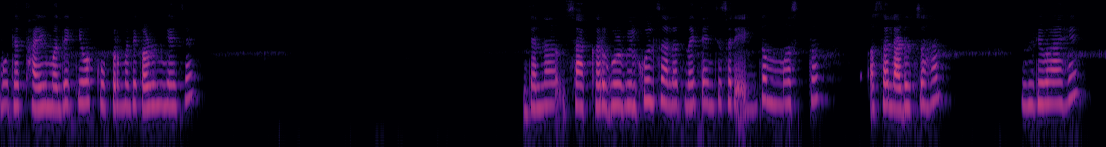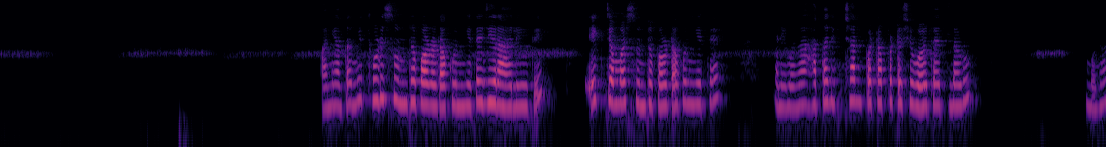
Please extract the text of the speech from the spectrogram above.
मोठ्या थाळीमध्ये किंवा कुकरमध्ये काढून घ्यायचं आहे. ज्यांना साखर गुळ बिलकुल चालत नाही त्यांच्यासाठी एकदम मस्त असा लाडूचा हा व्हिडिओ आहे. आणि आता मी थोडी सुंठ पावडर टाकून घेते जी राहिली होती. एक चम्मच सुंठ पावडर टाकून घेते. आणि बघा हाताने छान पटापट असे वळत आहेत लाडू. बघा.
